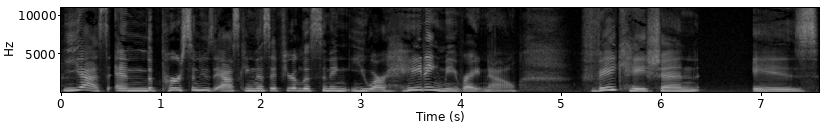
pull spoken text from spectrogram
Yes. And the person who's asking this, if you're listening, you are hating me right now. Vacation is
